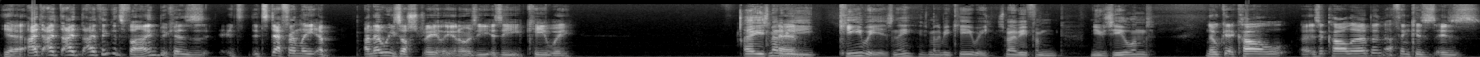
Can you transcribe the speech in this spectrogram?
Yeah, I, I, I, I think it's fine because it's it's definitely a. I know he's Australian, or is he is he Kiwi? Uh, he's meant to Um, be Kiwi, isn't he? He's meant to be Kiwi. He's meant to be from New Zealand. No, get Karl. uh, Is it Karl Urban? I think is is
